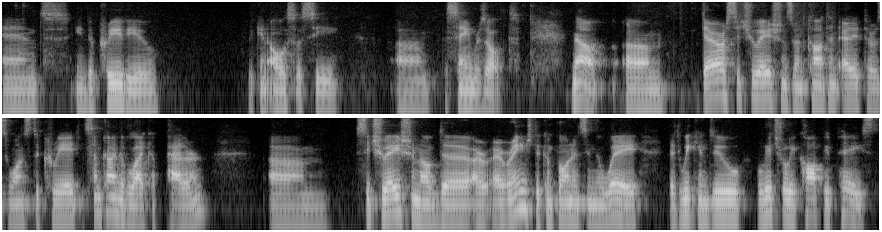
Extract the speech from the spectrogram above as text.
And in the preview, we can also see um, the same result. Now, um, there are situations when content editors wants to create some kind of like a pattern um, situation of the arrange the components in a way that we can do literally copy paste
